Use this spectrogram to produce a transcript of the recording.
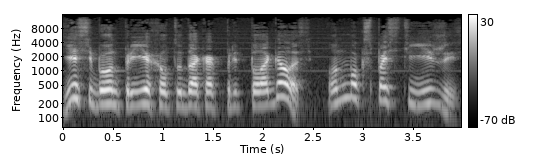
Если бы он приехал туда, как предполагалось, он мог спасти ей жизнь.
